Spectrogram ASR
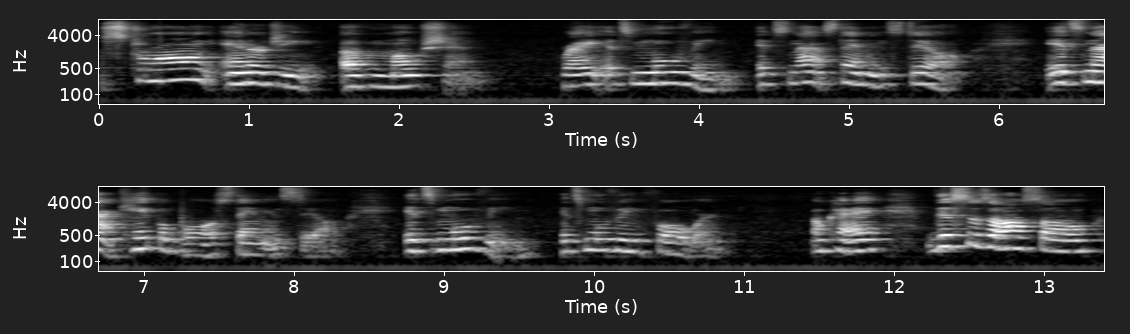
strong energy of motion, right? It's moving. It's not standing still. It's not capable of standing still. It's moving. It's moving forward. Okay? This is also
